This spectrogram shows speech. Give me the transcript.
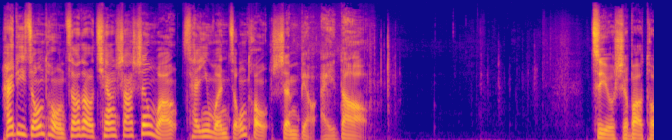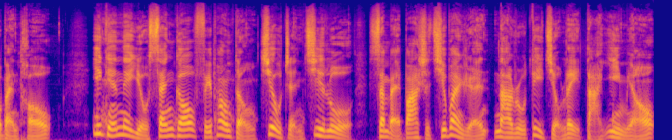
海底总统遭到枪杀身亡，蔡英文总统深表哀悼。自由时报头版头：一年内有三高、肥胖等就诊记录，三百八十七万人纳入第九类打疫苗。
